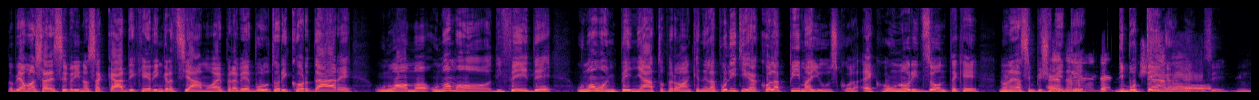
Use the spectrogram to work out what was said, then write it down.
Dobbiamo lasciare Severino Saccardi che ringraziamo eh, per aver voluto ricordare un uomo, un uomo di fede, un uomo impegnato però anche nella politica con la P maiuscola, ecco, con un orizzonte che non era semplicemente eh, di bottega. Diciamo, eh, sì. mm.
